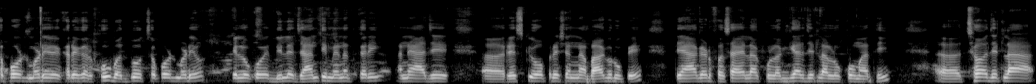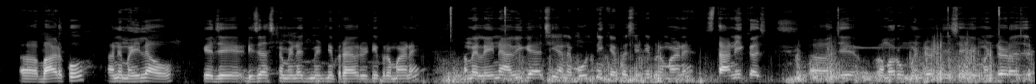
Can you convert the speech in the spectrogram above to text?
સપોર્ટ મળ્યો એ ખરેખર ખૂબ અદ્ભુત સપોર્ટ મળ્યો. એ લોકોએ દિલે જાનથી મહેનત કરી અને આજે રેસ્ક્યુ ઓપરેશનના ભાગરૂપે ત્યાં આગળ ફસાયેલા કુલ અગિયાર જેટલા લોકોમાંથી છ જેટલા બાળકો અને મહિલાઓ કે જે ડિઝાસ્ટર મેનેજમેન્ટની પ્રાયોરિટી પ્રમાણે અમે લઈને આવી ગયા છીએ અને બોટની કેપેસિટી પ્રમાણે સ્થાનિક જ જે અમારું મંડળ જે છે એ મંડળ જ,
